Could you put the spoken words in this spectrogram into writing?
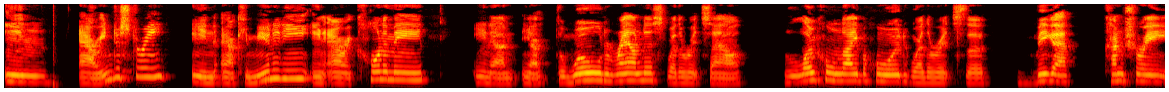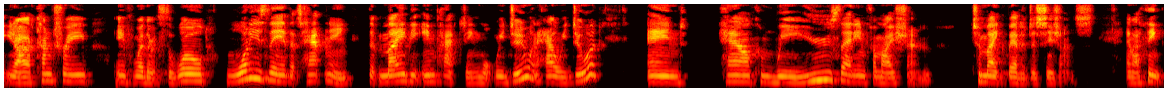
in our industry, in our community, in our economy, in our, you know, the world around us, whether it's our local neighborhood, whether it's the bigger country, you know, our country, if whether it's the world, what is there that's happening that may be impacting what we do and how we do it, and how can we use that information to make better decisions? And I think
